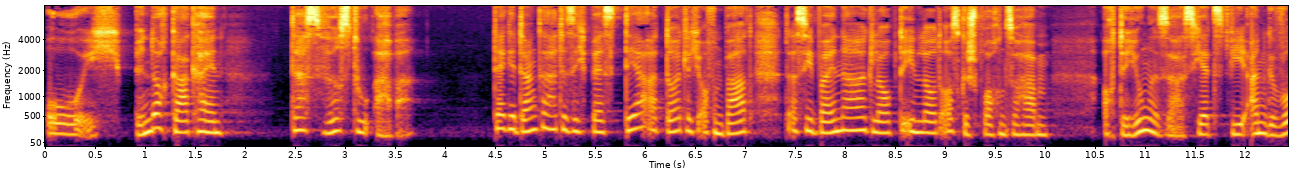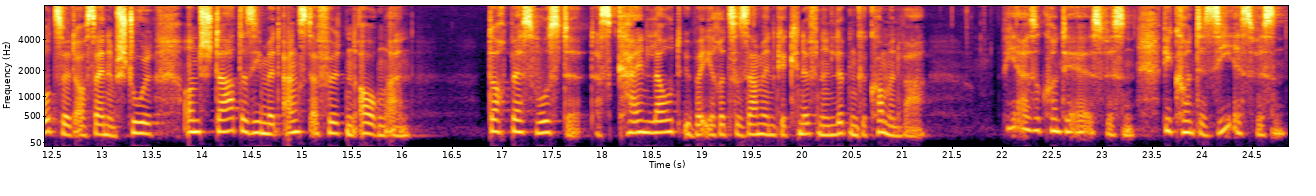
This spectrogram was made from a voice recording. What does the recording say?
Oh, ich bin doch gar kein. Das wirst du aber. Der Gedanke hatte sich Bess derart deutlich offenbart, dass sie beinahe glaubte, ihn laut ausgesprochen zu haben. Auch der Junge saß jetzt wie angewurzelt auf seinem Stuhl und starrte sie mit angsterfüllten Augen an. Doch Bess wusste, dass kein Laut über ihre zusammengekniffenen Lippen gekommen war. Wie also konnte er es wissen? Wie konnte sie es wissen?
